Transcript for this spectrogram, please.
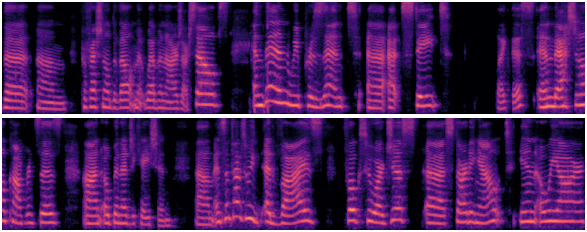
the um, professional development webinars ourselves. And then we present uh, at state, like this and national conferences on open education. Um, and sometimes we advise folks who are just uh, starting out in OER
